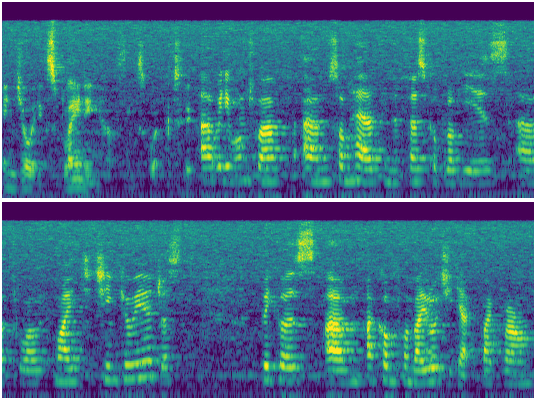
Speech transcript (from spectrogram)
enjoyed explaining how things work too. I really want to have um, some help in the first couple of years uh, throughout my teaching career just because um, I come from a biology background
